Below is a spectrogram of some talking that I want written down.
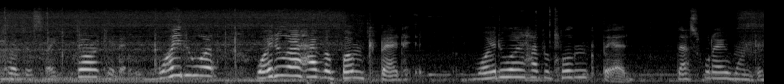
because it's like dark in it. Why do I? Why do I have a bunk bed? Why do I have a bunk bed? That's what I wonder.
